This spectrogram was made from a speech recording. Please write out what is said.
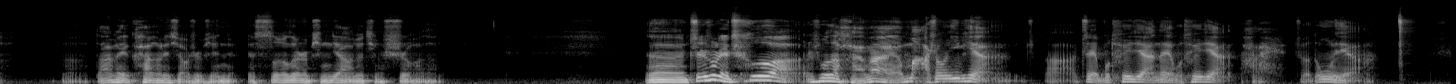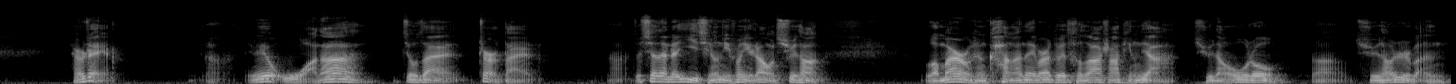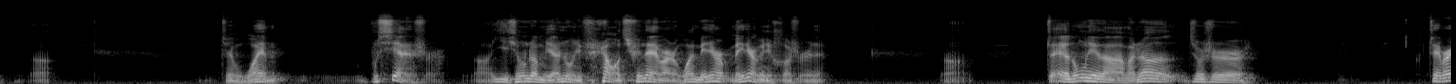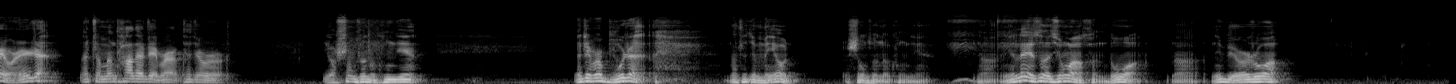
啊，大家可以看看这小视频去，这四个字的评价我觉得挺适合他的。嗯，至于说这车，说在海外啊骂声一片啊，这不推荐那不推荐，嗨，这东西啊，还是这样啊，因为我呢就在这儿待着啊，就现在这疫情，你说你让我去趟 American 看看那边对特斯拉啥评价，去趟欧洲啊，去一趟日本啊，这我也不现实。啊，疫情这么严重，你非让我去那边，我也没地儿没地儿跟你核实去。啊，这个东西呢，反正就是这边有人认，那证明他在这边他就是有生存的空间。那这边不认，那他就没有生存的空间。啊，你类似的情况很多啊，你比如说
